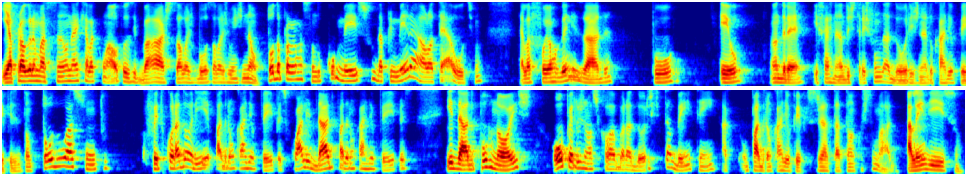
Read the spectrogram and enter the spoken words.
e a programação não é aquela com altos e baixos, aulas boas, aulas ruins. Não. Toda a programação do começo, da primeira aula até a última, ela foi organizada por eu, André e Fernando, os três fundadores né, do Cardio Papers. Então, todo o assunto feito curadoria padrão Cardio Papers, qualidade padrão Cardio Papers e dado por nós ou pelos nossos colaboradores que também têm o padrão Cardio Papers, que você já está tão acostumado. Além disso,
